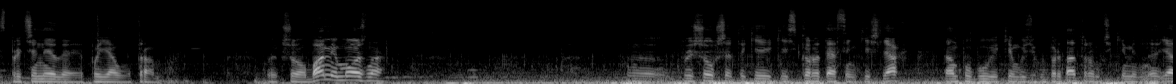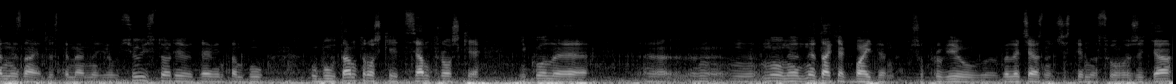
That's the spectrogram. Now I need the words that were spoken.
спричинили появу Трампа. Бо якщо Обамі можна, е, пройшовши такий якийсь коротесенький шлях, там побув якимось губернатором, чи ким я не знаю достеменно його всю історію, де він там був. Побув там трошки, сям трошки. Ніколи е, ну, не, не так, як Байден, що провів величезну частину свого життя,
